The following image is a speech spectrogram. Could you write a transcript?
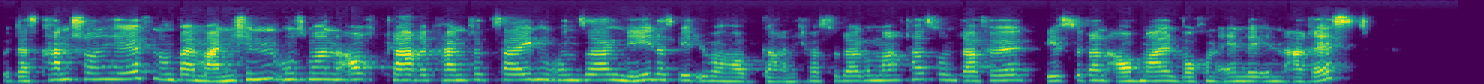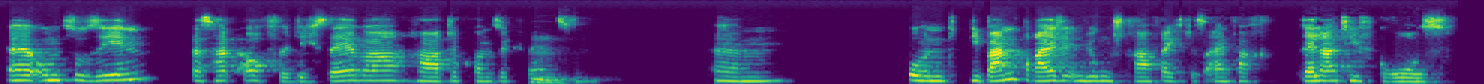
Das kann schon helfen und bei manchen muss man auch klare Kante zeigen und sagen, nee, das geht überhaupt gar nicht, was du da gemacht hast und dafür gehst du dann auch mal ein Wochenende in Arrest, äh, um zu sehen, das hat auch für dich selber harte Konsequenzen. Mhm. Ähm, und die Bandbreite im Jugendstrafrecht ist einfach relativ groß.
